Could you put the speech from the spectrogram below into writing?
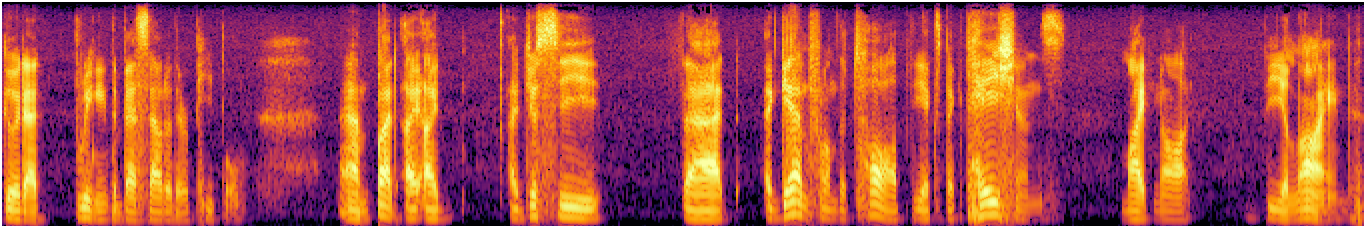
good at bringing the best out of their people. Um, but I, I, I just see that again from the top, the expectations might not be aligned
